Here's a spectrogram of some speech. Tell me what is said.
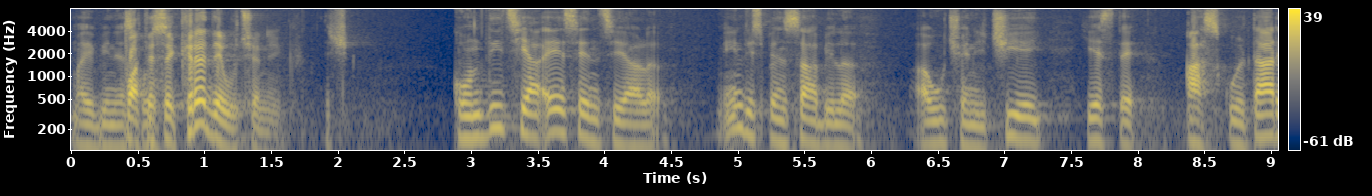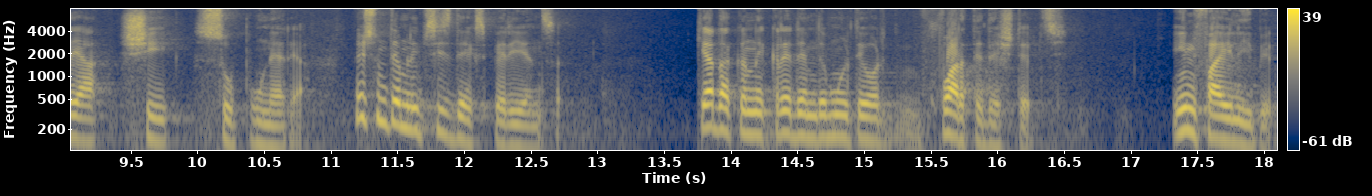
mai bine Poate spus. se crede ucenic. Deci, condiția esențială, indispensabilă a uceniciei este ascultarea și supunerea. Noi suntem lipsiți de experiență. Chiar dacă ne credem de multe ori foarte deștepți, infailibil.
